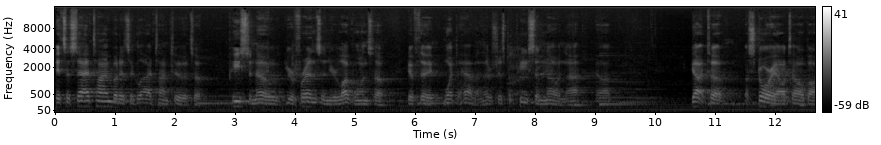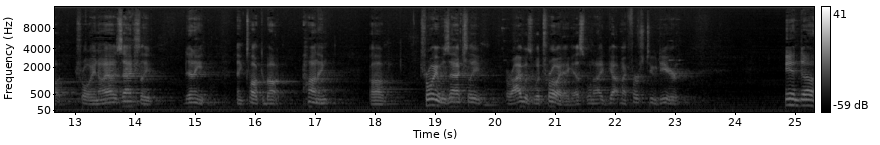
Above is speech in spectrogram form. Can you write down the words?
it's a sad time, but it's a glad time too. It's a peace to know your friends and your loved ones. Uh, if they went to heaven. There's just a peace in knowing that. Uh, got to a story I'll tell about Troy, and I was actually, Denny think, talked about hunting. Uh, Troy was actually, or I was with Troy, I guess, when I got my first two deer. And uh,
